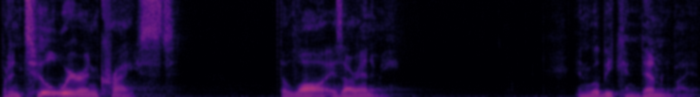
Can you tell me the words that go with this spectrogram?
But until we're in Christ, the law is our enemy and we'll be condemned by it.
